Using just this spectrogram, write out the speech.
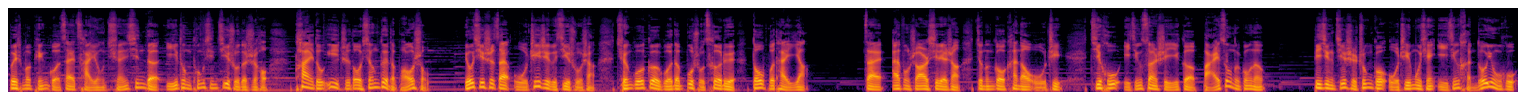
为什么苹果在采用全新的移动通信技术的时候，态度一直都相对的保守，尤其是在五 G 这个技术上，全国各国的部署策略都不太一样。在 iPhone 十二系列上就能够看到五 G，几乎已经算是一个白送的功能。毕竟，即使中国 5G 目前已经很多用户，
